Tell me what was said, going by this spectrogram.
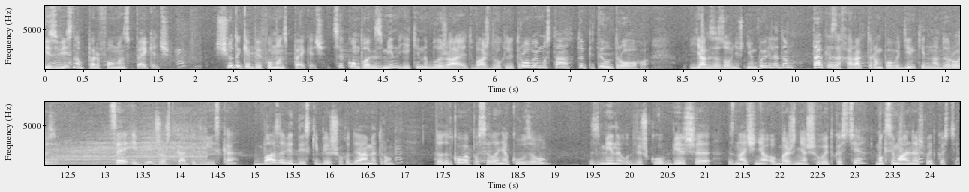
і, звісно, Performance Package. Що таке Performance Package? Це комплекс змін, які наближають ваш 2-літровий мустанг до 5-літрового, як за зовнішнім виглядом, так і за характером поведінки на дорозі. Це і більш жорстка підвізка, базові диски більшого діаметру, додаткове посилення кузову, зміни у двіжку, більше значення обмеження швидкості, максимальної швидкості,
